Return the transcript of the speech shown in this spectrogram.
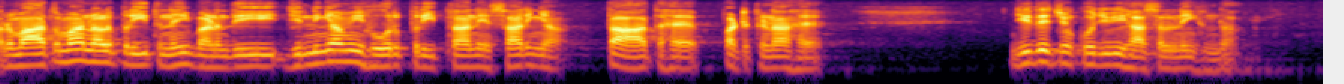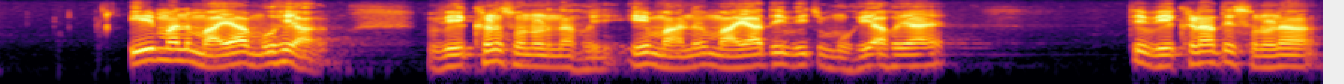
ਪਰਮਾਤਮਾ ਨਾਲ ਪ੍ਰੀਤ ਨਹੀਂ ਬਣਦੀ, ਜਿੰਨੀਆਂ ਵੀ ਹੋਰ ਪ੍ਰੀਤਾਂ ਨੇ ਸਾਰੀਆਂ, ਧਾਤ ਹੈ, ਭਟਕਣਾ ਹੈ, ਜਿਹਦੇ ਚੋਂ ਕੁਝ ਵੀ ਹਾਸਲ ਨਹੀਂ ਹੁੰਦਾ। ਇਹ ਮਨ ਮਾਇਆ ਮੋਹਿਆ, ਵੇਖਣ ਸੁਣਨ ਨਾ ਹੋਏ, ਇਹ ਮਨ ਮਾਇਆ ਦੇ ਵਿੱਚ ਮੋਹਿਆ ਹੋਇਆ ਹੈ। ਅਤੇ ਵੇਖਣਾ ਅਤੇ ਸੁਣਨਾ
